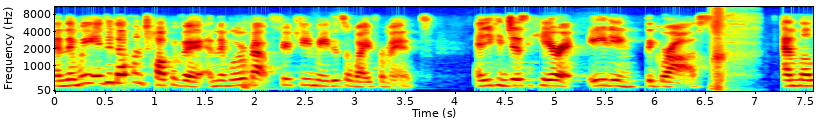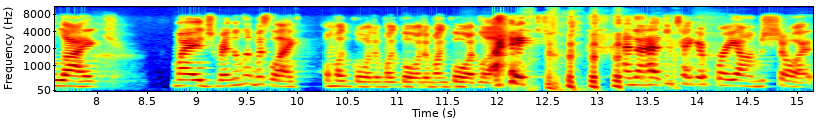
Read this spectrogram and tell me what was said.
And then we ended up on top of it. And then we were about 50 meters away from it. And you can just hear it eating the grass. and the like, my adrenaline was like, oh my God, oh my God, oh my God. Like, and I had to take a free arm shot.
